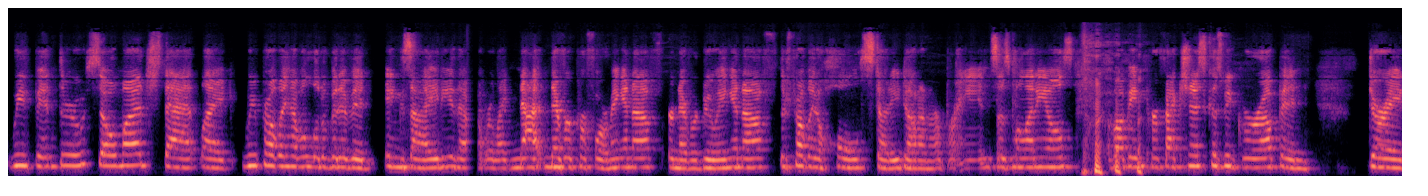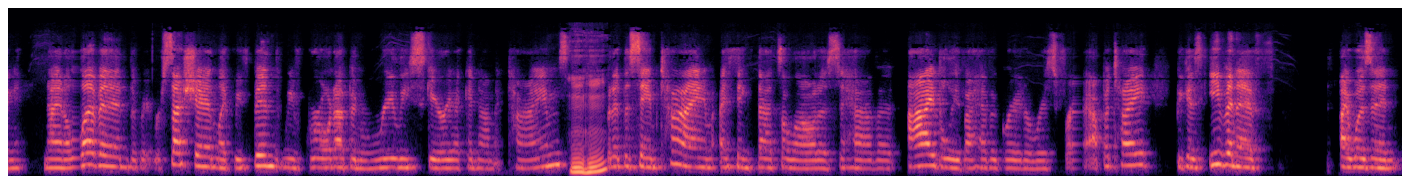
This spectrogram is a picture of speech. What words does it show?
we've been through so much that like we probably have a little bit of an anxiety that we're like not never performing enough or never doing enough. There's probably a whole study done on our brains as millennials about being perfectionists because we grew up in during 9-11 the great recession like we've been we've grown up in really scary economic times. Mm-hmm. but at the same time i think that's allowed us to have a i believe i have a greater risk for appetite because even if i wasn't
